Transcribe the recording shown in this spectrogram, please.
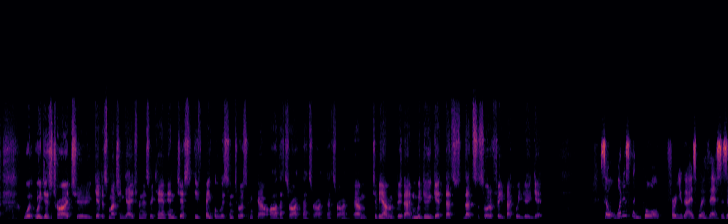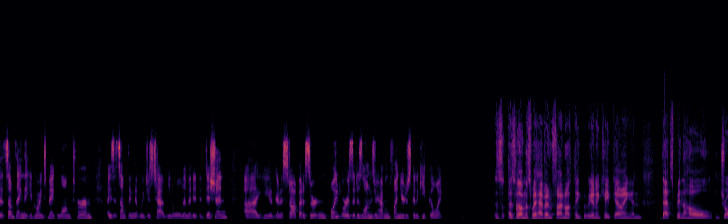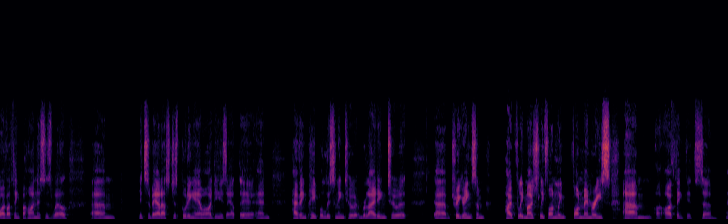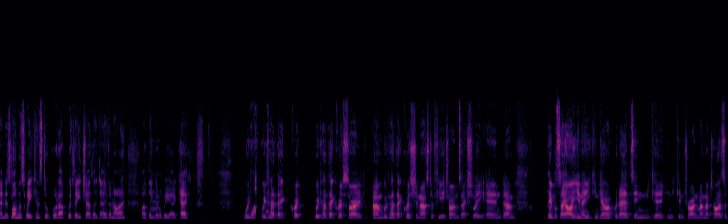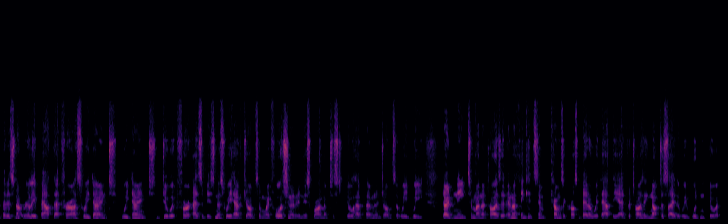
we, we just try to get as much engagement as we can. And just if people listen to us and go, oh, that's right, that's right, that's right, um, to be able to do that, and we do get that's that's the sort of feedback we do get. So, what is the goal for you guys with this? Is it something that you're going to make long term? Is it something that we just have, you know, a limited edition? Uh, you're going to stop at a certain point, or is it as long as you're having fun, you're just going to keep going? As as long as we're having fun, I think we're going to keep going, and that's been the whole drive, I think, behind this as well. Um, it's about us just putting our ideas out there and having people listening to it and relating to it, uh, triggering some hopefully mostly fondly fond memories. Um, I, I, think it's um, and as long as we can still put up with each other, Dave and I, I think mm. it'll be okay. We've we've had that que- we've had that question. Sorry, um, we've had that question asked a few times actually, and um, people say, oh, you know, you can go and put ads in, you can, and you can try and monetize it, but it's not really about that for us. We don't, we don't do it for as a business. We have jobs, and we're fortunate in this climate to still have permanent jobs that we we don't need to monetize it. And I think it comes across better without the advertising. Not to say that we wouldn't do it,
